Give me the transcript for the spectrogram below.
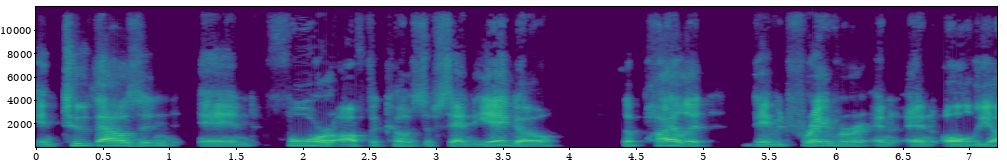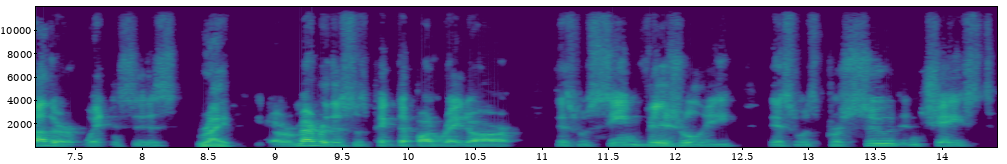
In 2004, off the coast of San Diego, the pilot, David Fravor, and, and all the other witnesses, Right. you know, remember this was picked up on radar, this was seen visually, this was pursued and chased,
